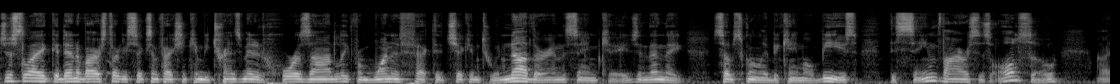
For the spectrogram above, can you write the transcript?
Just like adenovirus 36 infection can be transmitted horizontally from one infected chicken to another in the same cage, and then they subsequently became obese, the same virus is also uh,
